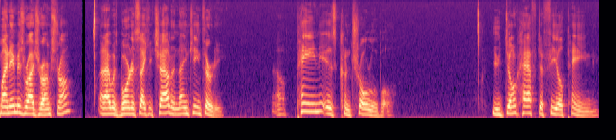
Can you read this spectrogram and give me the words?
My name is Roger Armstrong, and I was born a psychic child in 1930. Now, pain is controllable. You don't have to feel pain.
